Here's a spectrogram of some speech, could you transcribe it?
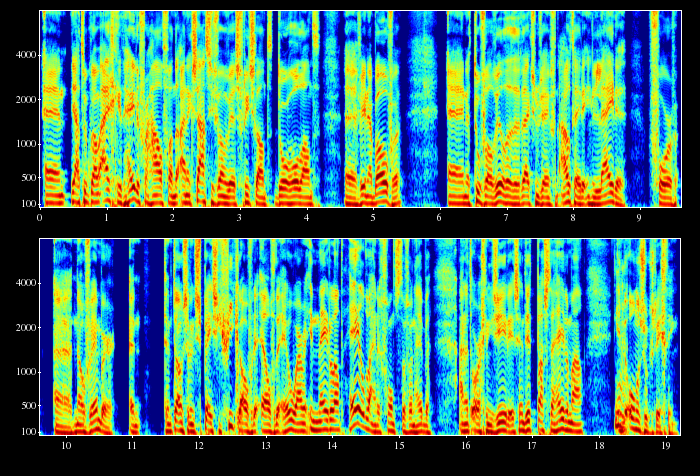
En ja, toen kwam eigenlijk het hele verhaal van de annexatie van West-Friesland door Holland eh, weer naar boven. En het toeval wil dat het Rijksmuseum van Oudheden in Leiden voor eh, november een tentoonstelling specifiek over de 11e eeuw, waar we in Nederland heel weinig vondsten van hebben, aan het organiseren is. En dit paste helemaal in Ja. de onderzoeksrichting.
